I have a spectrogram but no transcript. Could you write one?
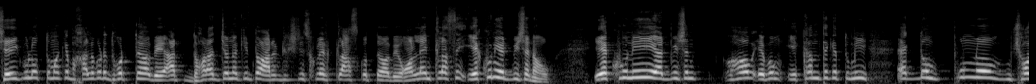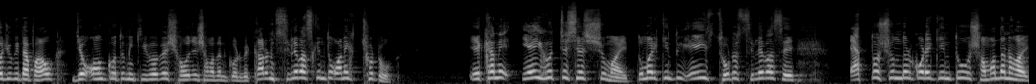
সেইগুলো তোমাকে ভালো করে ধরতে হবে আর ধরার জন্য কিন্তু আর স্কুলের ক্লাস করতে হবে। অনলাইন ক্লাসে এখনই অ্যাডমিশন হও। এখনই অ্যাডমিশন হও এবং এখান থেকে তুমি একদম পূর্ণ সহযোগিতা পাও যে অঙ্ক তুমি কীভাবে সহজে সমাধান করবে। কারণ সিলেবাস কিন্তু অনেক ছোট। এখানে এই হচ্ছে শেষ সময়। তোমার কিন্তু এই ছোট সিলেবাসে এত সুন্দর করে কিন্তু সমাধান হয়,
